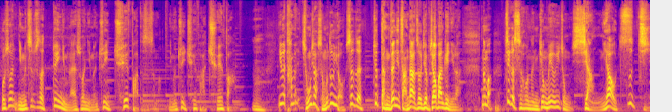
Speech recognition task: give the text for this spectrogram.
我说你们知不知道，对于你们来说，你们最缺乏的是什么？你们最缺乏缺乏，嗯，因为他们从小什么都有，甚至就等着你长大之后就交班给你了。那么这个时候呢，你就没有一种想要自己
